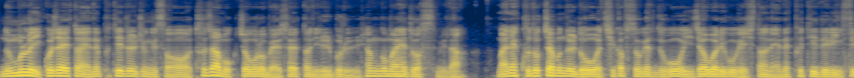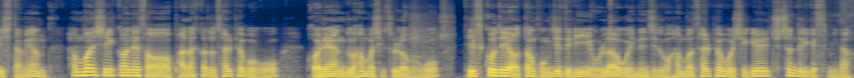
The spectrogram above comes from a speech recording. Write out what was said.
눈물로 잊고자 했던 NFT들 중에서 투자 목적으로 매수했던 일부를 현금화 해두었습니다. 만약 구독자분들도 지갑 속에 두고 잊어버리고 계시던 NFT들이 있으시다면 한 번씩 꺼내서 바닷가도 살펴보고 거래량도 한 번씩 둘러보고 디스코드에 어떤 공지들이 올라오고 있는지도 한번 살펴보시길 추천드리겠습니다.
